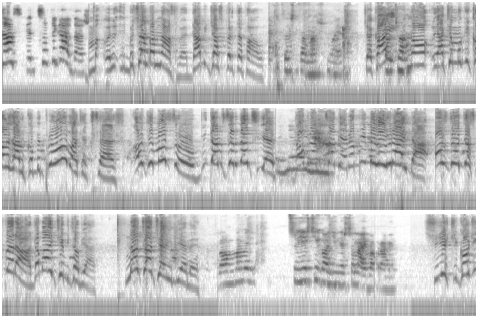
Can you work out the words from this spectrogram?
Jasper, co ty gadasz? Ma, Wysłałem wam nazwę, Dawid Jasper TV. Coś tam masz moje. Czekaj, no ja cię mogę koleżanko wypróbować jak chcesz. Ojcze mocu, witam serdecznie. Nie, Dobra nie. widzowie, robimy jej rajda. Pozdro od Jaspera, dawajcie widzowie. Na czacie jebiemy. Bo mamy 30 godzin jeszcze live'a prawie. 30 godzin?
